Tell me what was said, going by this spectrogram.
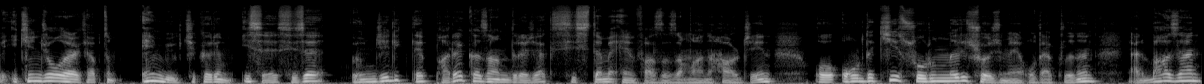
Ve ikinci olarak yaptığım en büyük çıkarım ise size öncelikle para kazandıracak sisteme en fazla zamanı harcayın. O oradaki sorunları çözmeye odaklanın. Yani bazen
